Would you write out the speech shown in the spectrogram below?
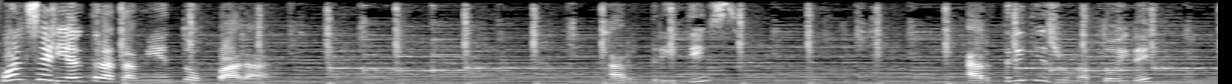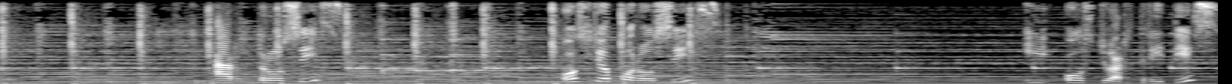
¿Cuál sería el tratamiento para artritis, artritis reumatoide, artrosis, osteoporosis y osteoartritis?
